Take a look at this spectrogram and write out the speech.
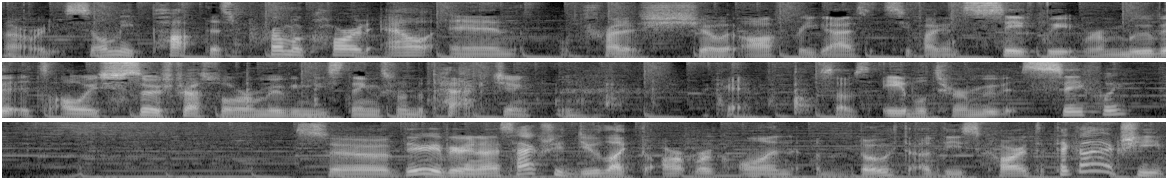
Alrighty, so let me pop this promo card out and we'll try to show it off for you guys. Let's see if I can safely remove it. It's always so stressful removing these things from the packaging. Okay, so I was able to remove it safely. So very, very nice. I actually do like the artwork on both of these cards. I think I actually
